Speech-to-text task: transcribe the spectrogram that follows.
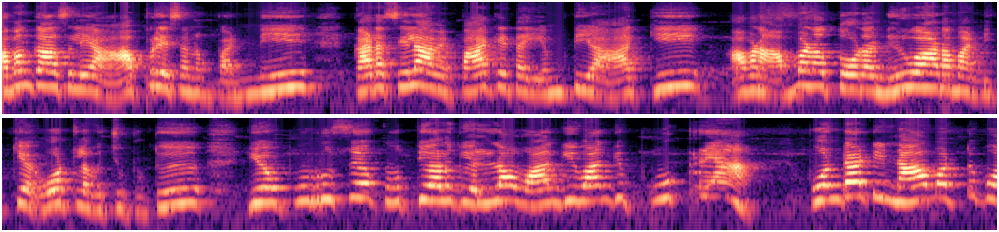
அவன் காசுலேயே ஆப்ரேஷனும் பண்ணி கடைசியில் அவன் பாக்கெட்டை எம்டியை ஆக்கி அவனை அம்மனத்தோட நிர்வாணமாக நிற்க ரோட்டில் வச்சு புட்டு என் புருஷன் குத்தியாளுக்கு எல்லாம் வாங்கி வாங்கி பூட்டுறேன். பொண்டாட்டி நான் மட்டும் போ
